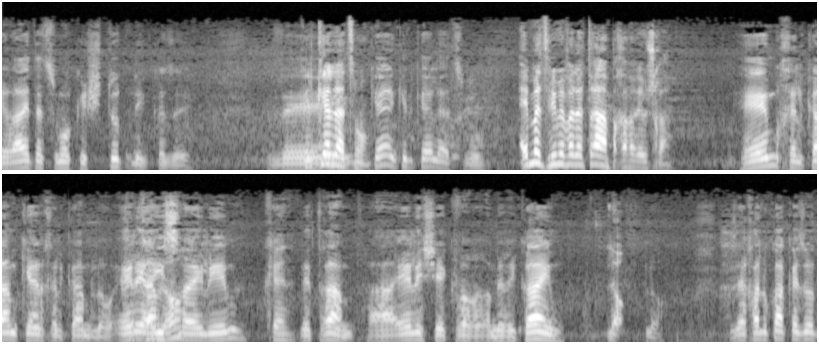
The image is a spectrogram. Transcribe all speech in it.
הראה את עצמו כשטותניק כזה. ו... קלקל לעצמו. כן, קלקל לעצמו. הם מצביעים אבל לטראמפ, החברים שלך. הם, חלקם כן, חלקם לא. אלה חלקם לא? הישראלים כן. לטראמפ. האלה שכבר אמריקאים, לא. לא. זה חלוקה כזאת,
